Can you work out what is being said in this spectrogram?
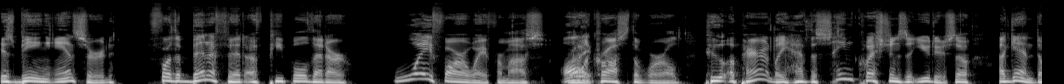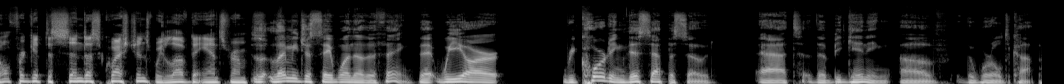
is being answered for the benefit of people that are way far away from us, all right. across the world, who apparently have the same questions that you do. So, again, don't forget to send us questions. We love to answer them. L- let me just say one other thing that we are recording this episode at the beginning of the World Cup.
